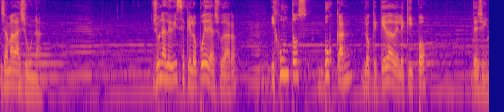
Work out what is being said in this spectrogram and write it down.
llamada Yuna. Yuna le dice que lo puede ayudar y juntos buscan lo que queda del equipo de Jin.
